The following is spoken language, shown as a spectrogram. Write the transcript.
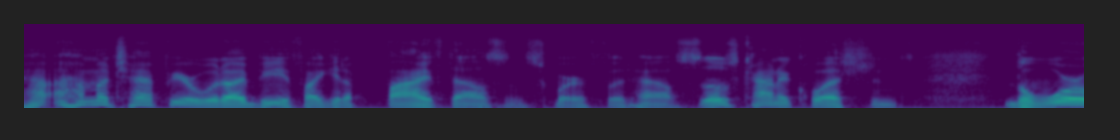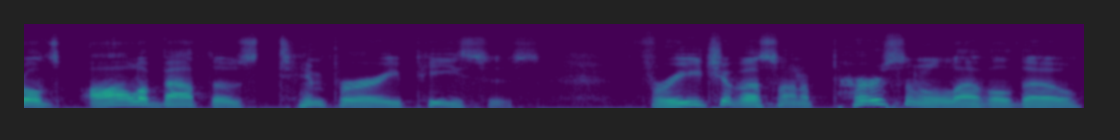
how, how much happier would I be if I get a 5,000 square foot house? Those kind of questions. The world's all about those temporary pieces. For each of us on a personal level, though,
